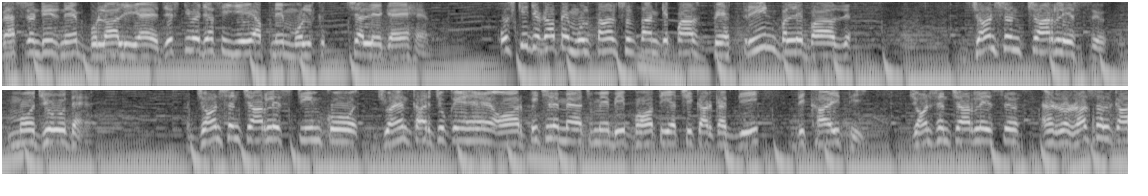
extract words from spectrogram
वेस्ट इंडीज ने बुला लिया है, जिसकी वजह से ये अपने मुल्क चले गए हैं। उसकी जगह पे मुल्तान सुल्तान के पास बेहतरीन बल्लेबाज जॉनसन चार्लिस मौजूद हैं। जॉनसन चार्लिस टीम को ज्वाइन कर चुके हैं और पिछले मैच में भी बहुत ही अच्छी कारकर्दगी दिखाई थी। जॉनसन चार्लिस एंड रसल का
